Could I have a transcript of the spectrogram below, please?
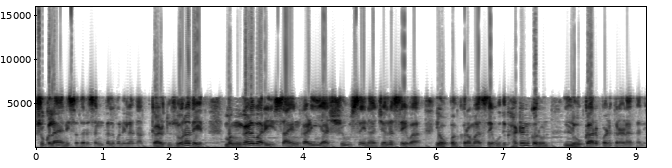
शुक्ला यांनी सदर संकल्पनेला तात्काळ दुजोरा देत मंगळवारी सायंकाळी या शिवसेना जलसेवा या उपक्रमाचे उद्घाटन करून लोकार्पण करण्यात आले.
